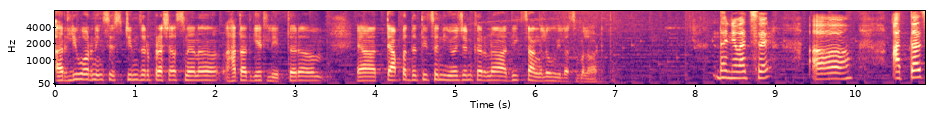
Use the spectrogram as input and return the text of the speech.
अर्ली वॉर्निंग सिस्टीम जर प्रशासनानं हातात घेतली तर या- त्या पद्धतीचं नियोजन करणं अधिक चांगलं होईल असं मला वाटतं. धन्यवाद सर. आत्ताच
